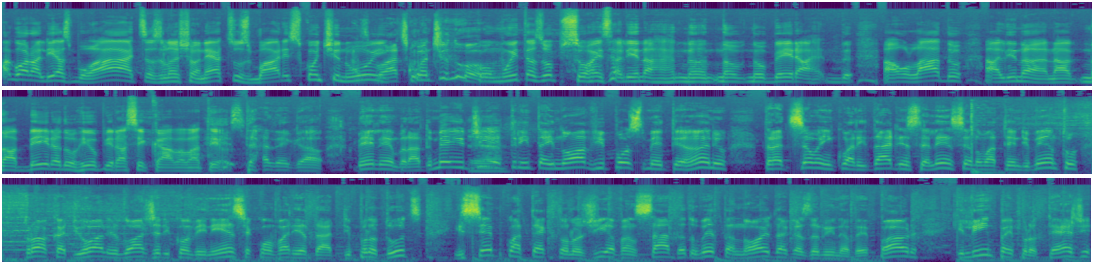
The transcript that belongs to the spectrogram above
Agora ali as boates, as lanchonetes, os bares continuam. As boates com- continuam. Com muitas opções ali na, no, no- no beira, ao lado, ali na, na, na beira do rio Piracicaba, Matheus. Tá legal. Bem lembrado. Meio-dia É. e 39, Posto Mediterrâneo. Tradição em qualidade e excelência no atendimento. Troca de óleo e loja de conveniência com variedade de produtos e sempre com a tecnologia avançada do etanol e da gasolina V-Power, que limpa e protege,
